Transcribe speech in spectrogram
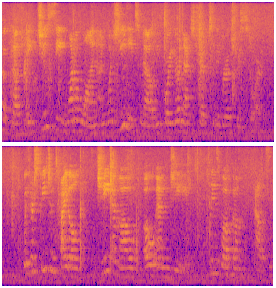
cooked up a juicy 101 on what you need to know before your next trip to the grocery store. With her speech entitled GMO OMG, please welcome Allison.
